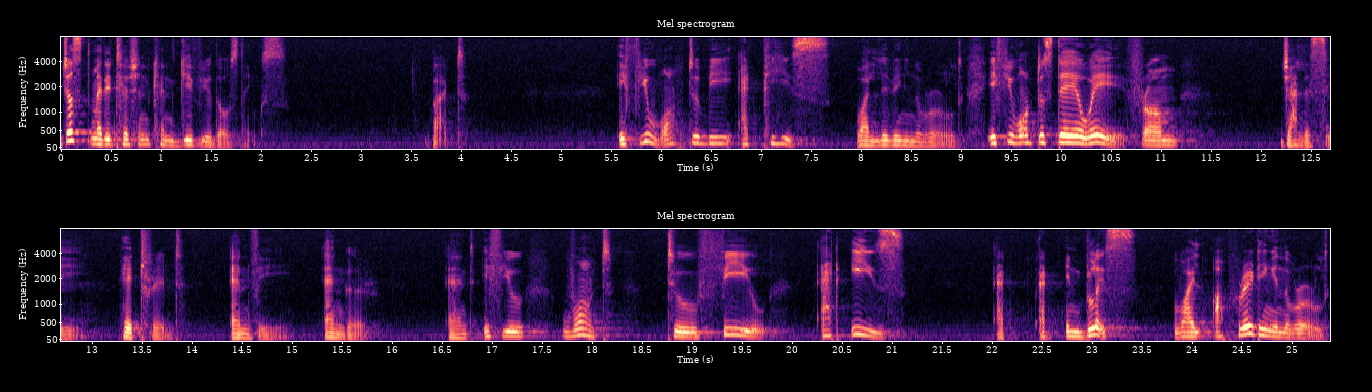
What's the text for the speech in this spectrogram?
just meditation can give you those things. But if you want to be at peace while living in the world, if you want to stay away from jealousy, hatred, envy, anger, and if you want to feel at ease, at, at, in bliss, while operating in the world,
